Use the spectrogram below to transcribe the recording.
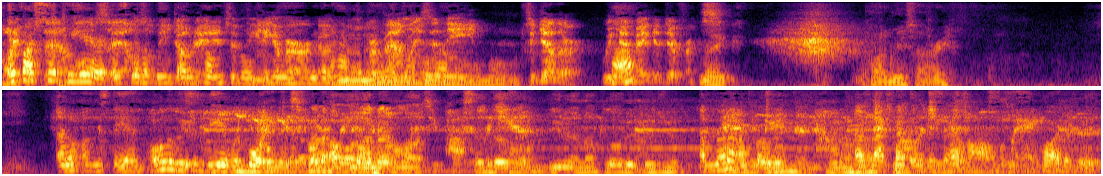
If I sit here, it's gonna be donated to uncomfortable for Feeding me. We're gonna have to No, move for the no, families in need. no, no. Together, we Huh? can make a difference. Like, pardon me, sorry. I don't understand. All of this is being recorded and it's gonna I upload. don't want- you It possibly doesn't. can. You didn't upload it, did you? I'm gonna And upload it. din and hum don't of I'm not cutting this out. This is part of it.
